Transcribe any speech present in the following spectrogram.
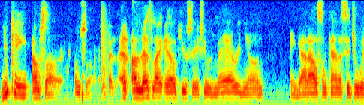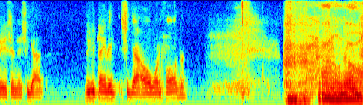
You can't. I'm sorry. I'm sorry. Unless, like LQ said, she was married young and got out some kind of situation, and she got. Do you think that she got all one father? I don't know.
